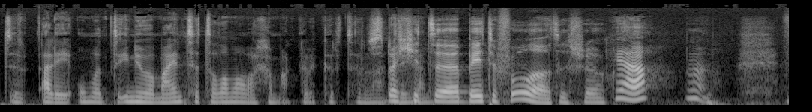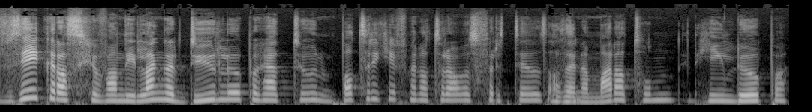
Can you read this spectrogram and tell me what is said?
te, allez, om het in uw mindset allemaal wat gemakkelijker te laten Zodat je het uh, beter volhoudt of zo. Ja. ja. Zeker als je van die lange duurlopen gaat doen. Patrick heeft me dat trouwens verteld. Als hij een marathon ging lopen,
